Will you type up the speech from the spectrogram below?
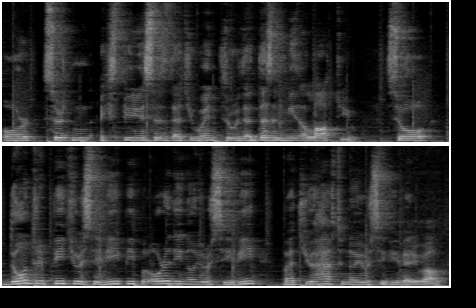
or certain experiences that you went through? That doesn't mean a lot to you so don't repeat your CV. People already know your CV, but you have to know your CV very well.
